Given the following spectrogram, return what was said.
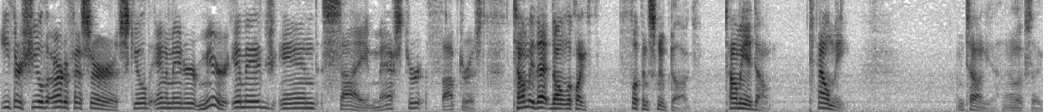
Aether Shield Artificer, Skilled Animator, Mirror Image, and Sai, Master Thopterist. Tell me that don't look like flipping Snoop Dogg. Tell me it don't. Tell me. I'm telling you, that looks like...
